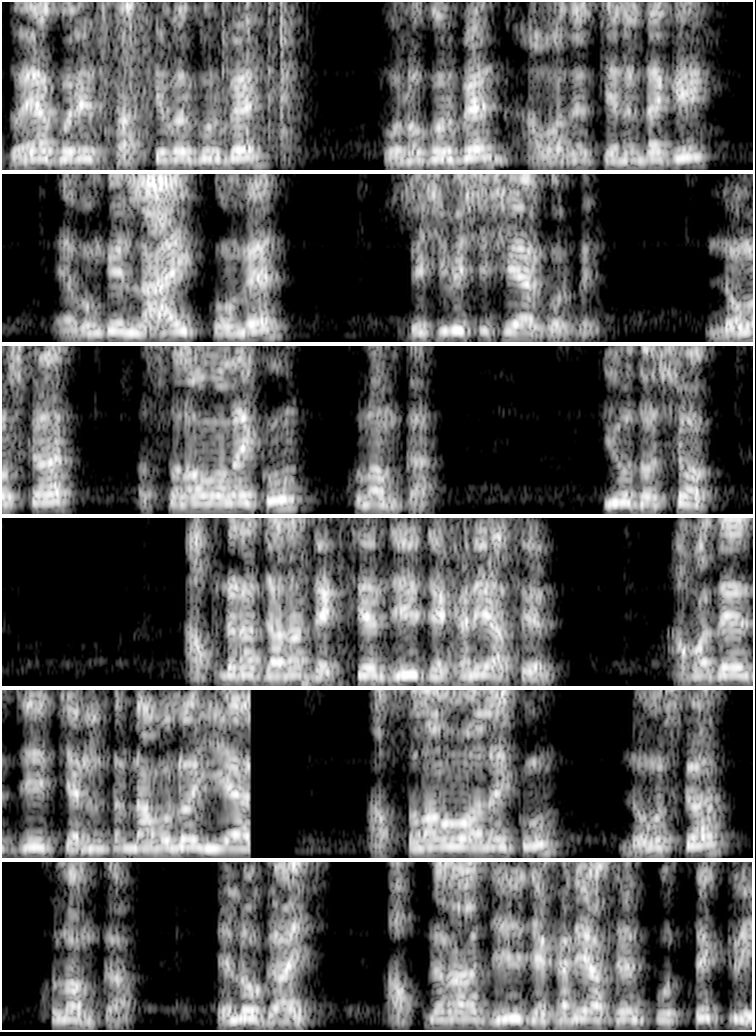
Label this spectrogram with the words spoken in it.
দয়া করে সাবস্ক্রাইবার করবেন ফলো করবেন আমাদের চ্যানেলটাকে এবং কি লাইক কমেন্ট বেশি বেশি শেয়ার করবেন। নমস্কার, আসসালামু আলাইকুম, খুলামকা। প্রিয় দর্শক, আপনারা যারা দেখছেন যে যেখানে আছেন, আমাদের যে চ্যানেলটার নাম হলো ইয়ার। আসসালামু আলাইকুম, নমস্কার, খুলামকা। হ্যালো গাইস আপনারা যে যেখানে আছেন প্রত্যেককে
